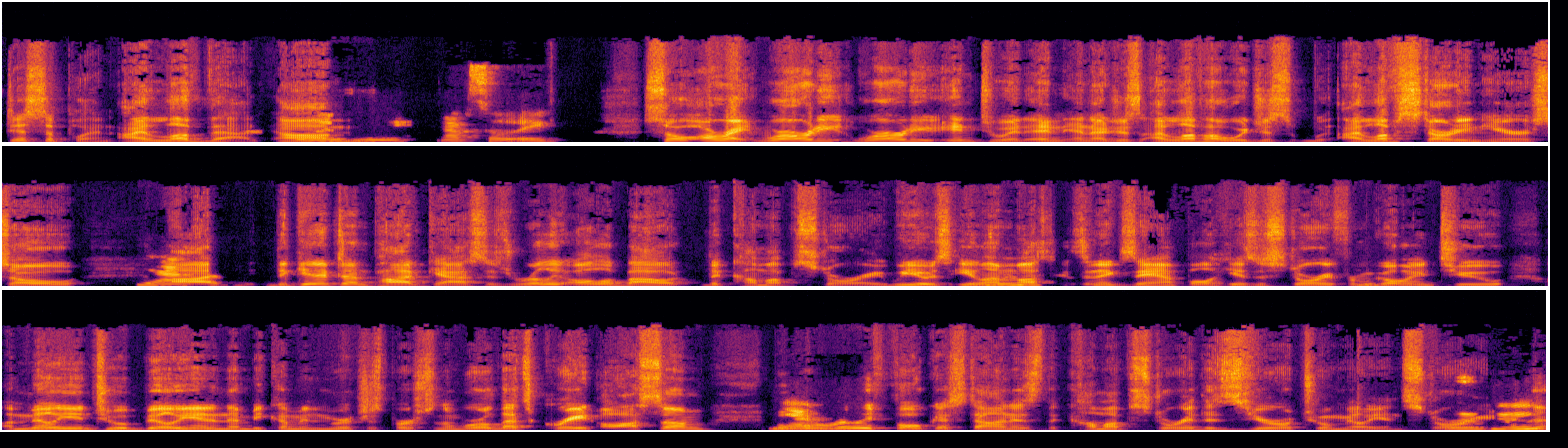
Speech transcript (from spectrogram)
discipline. I love that. Absolutely. Um, Absolutely. So all right, we're already we're already into it, and and I just I love how we just I love starting here. So yeah. Uh, the Get It Done podcast is really all about the come up story. We use Elon mm-hmm. Musk as an example. He has a story from going to a million to a billion and then becoming the richest person in the world. That's great, awesome. What yeah. we're really focused on is the come up story, the zero to a million story. Mm-hmm. The,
